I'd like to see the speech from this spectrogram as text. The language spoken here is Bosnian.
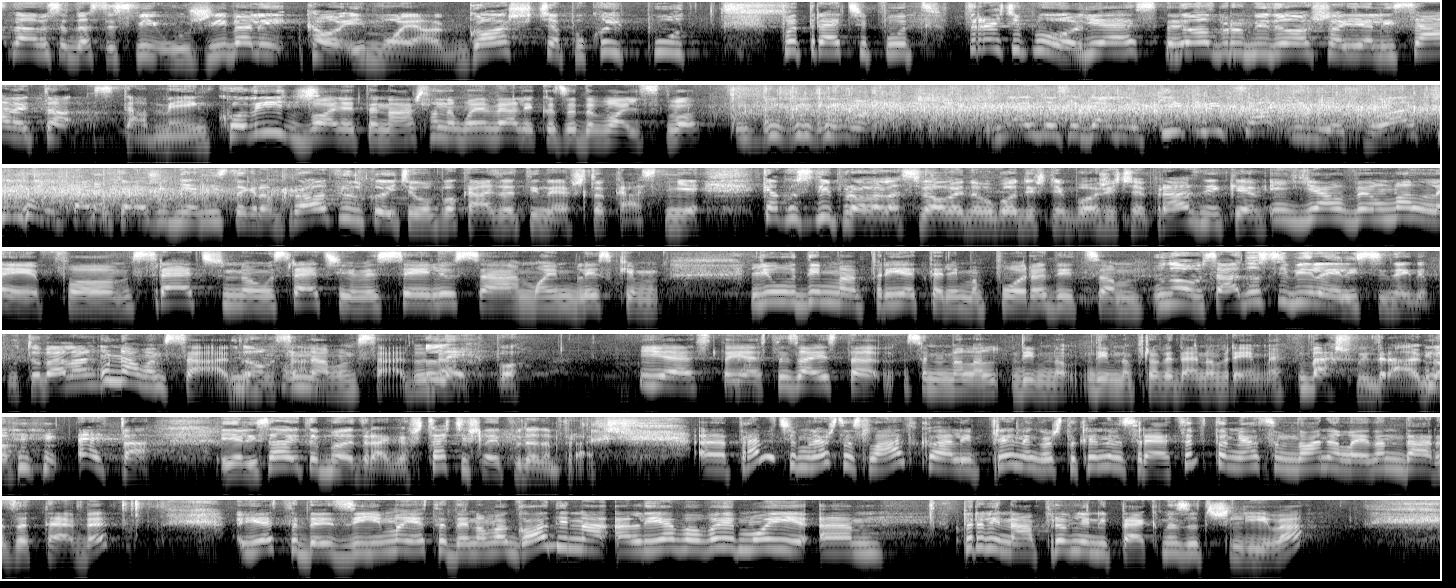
vas. Nadam se da ste svi uživali, kao i moja gošća. Po koji put? Po treći put. Treći put? Jeste. Dobro mi došla Jelisaveta Stamenković. Bolje te našla na moje veliko zadovoljstvo. Ne znam se da li je kiflica ili je kolačić, tako kaže njen Instagram profil koji ćemo pokazati nešto kasnije. Kako si ti provela sve ove novogodišnje božićne praznike? Ja, veoma lepo. Srećno, u sreći i veselju sa mojim bliskim ljudima, prijateljima, porodicom. U Novom Sadu si bila ili si negde putovala? U Novom Sadu. U Novom Sadu. U Novom Sadu, da. Lepo. Jeste, jeste. Zaista sam imala divno, divno provedeno vreme. Baš mi drago. E pa, je li savjeta moja draga, šta ćeš lepo da nam praviš? E, pravit ćemo nešto slatko, ali prije nego što krenem s receptom, ja sam donela jedan dar za tebe. Jeste da je zima, jeste da je nova godina, ali evo, ovo je moj um, prvi napravljeni pekmez od šljiva.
